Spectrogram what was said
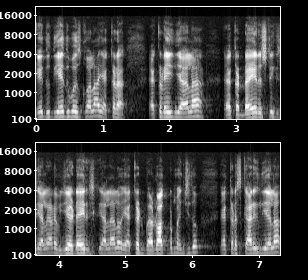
ఏది ఏది పోసుకోవాలా ఎక్కడ ఎక్కడ ఏం చేయాలా ఎక్కడ డైరెస్టిక్స్ వెళ్ళాలి విజయ డైరెస్టిక్కి వెళ్ళాలో ఎక్కడ డాక్టర్ మంచిదో ఎక్కడ స్కానింగ్ చేయాలో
